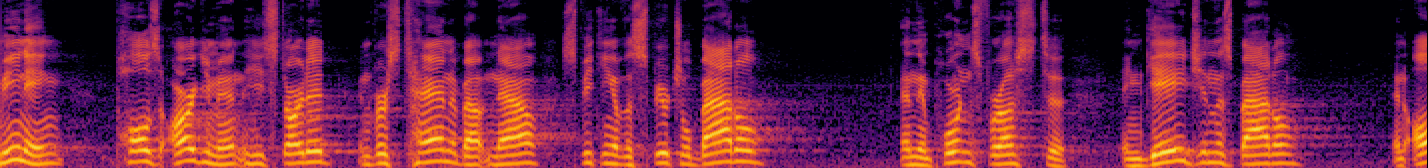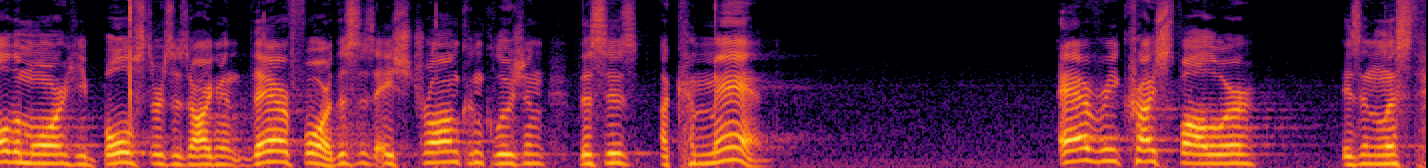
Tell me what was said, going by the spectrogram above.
meaning Paul's argument. He started in verse 10 about now speaking of the spiritual battle and the importance for us to engage in this battle. And all the more, he bolsters his argument. Therefore, this is a strong conclusion. This is a command. Every Christ follower is enlisted.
